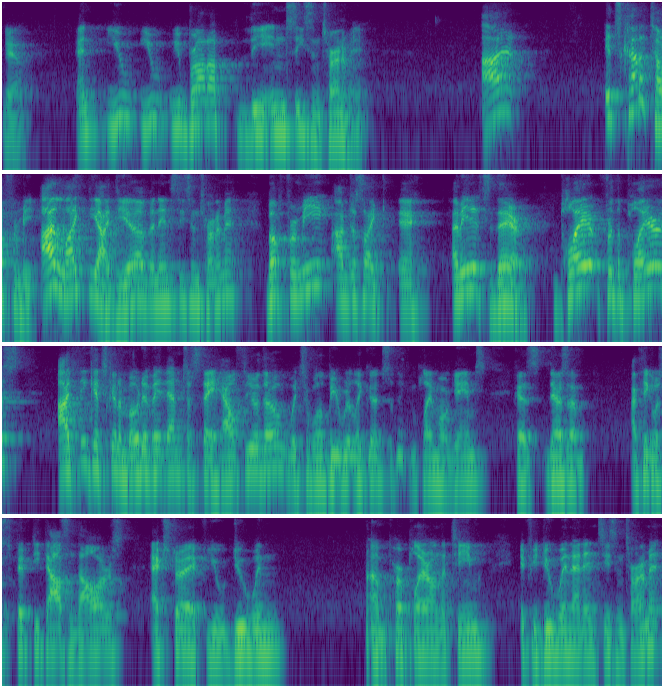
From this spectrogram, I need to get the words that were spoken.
Yeah, and you you you brought up the in season tournament. I, it's kind of tough for me. I like the idea of an in season tournament, but for me, I'm just like, eh. I mean, it's there. Player for the players, I think it's going to motivate them to stay healthier though, which will be really good so they can play more games because there's a I think it was fifty thousand dollars extra if you do win um, per player on the team if you do win that in-season tournament.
